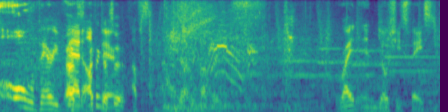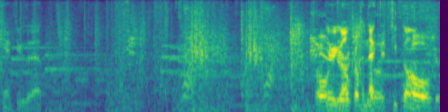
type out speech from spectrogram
Oh, very bad That's- up I think there. that's it. Ups, I mean, the recovery. Right in Yoshi's face. You can't do that. Oh, There you go. comes the- Connected. Keep going. Oh, okay.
